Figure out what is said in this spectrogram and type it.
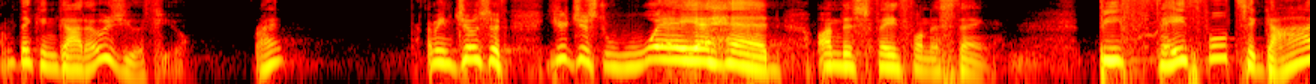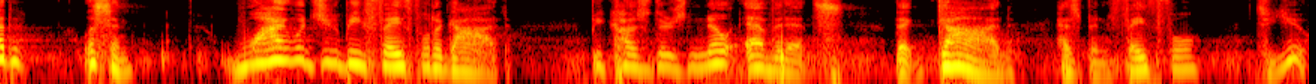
I'm thinking God owes you a few, right? I mean, Joseph, you're just way ahead on this faithfulness thing. Be faithful to God. Listen, why would you be faithful to God? Because there's no evidence that God has been faithful to you.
